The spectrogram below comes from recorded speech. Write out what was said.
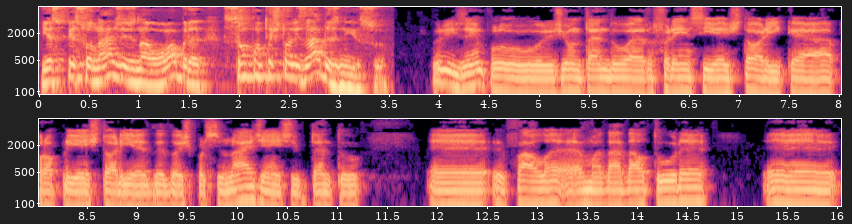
E as personagens na obra são contextualizadas nisso. Por exemplo, juntando a referência histórica à própria história de dois personagens, portanto, eh, fala a uma dada altura eh,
